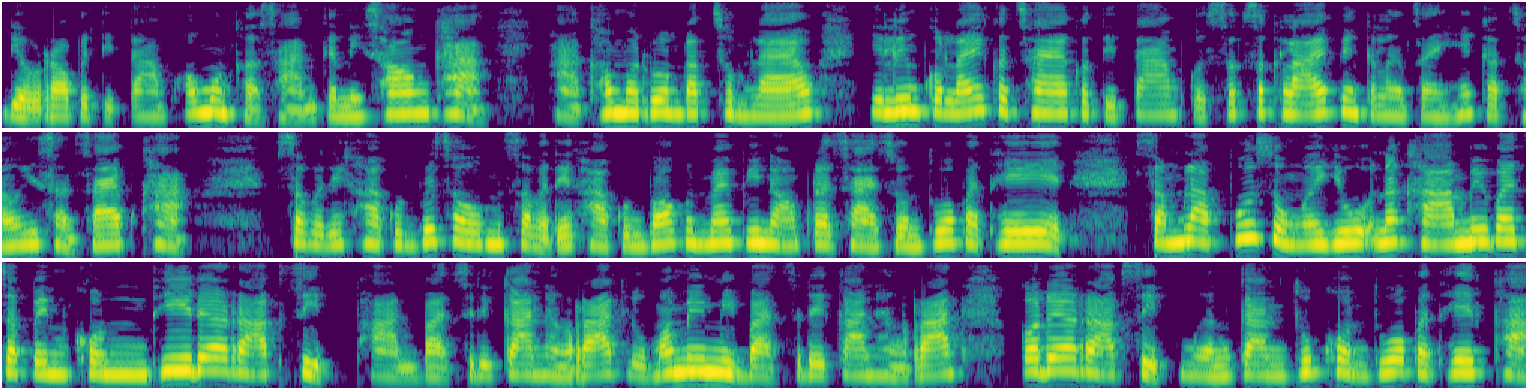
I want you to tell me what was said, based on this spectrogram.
เดี๋ยวเราไปติดตามข้อมูลข่าวสารกันในช่องค่ะหากเข้ามาร่วมรับชมแล้ว อย่าลืมกดไลค์ กดแชร์ กดติดตาม กด Subscribe เป็นกำลังใจให้กับช่องอีสานแซบค่ะ สวัสดีค่ะคุณผู้ชม สวัสดีค่ะคุณพ่อคุณแม่พี่น้องประชาชนทั่วประเทศสำหรับผู้สูงอายุนะคะ ไม่ว่าจะเป็นคนที่ได้รับสิทธิ์ผ่านบัตรสวัสดิการแห่งรัฐ หรือว่าไม่มีบัตรสวัสดิการแห่งรัฐ ก็ได้รับสิทธิ์เหมือนกันทุกคนทั่วประเทศค่ะ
